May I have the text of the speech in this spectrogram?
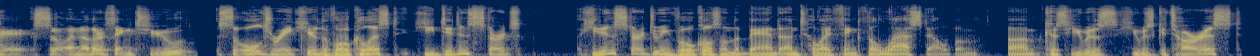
Okay, so another thing too. So Ol Drake here, the vocalist, he didn't start he didn't start doing vocals on the band until I think the last album. Um, because he was he was guitarist.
